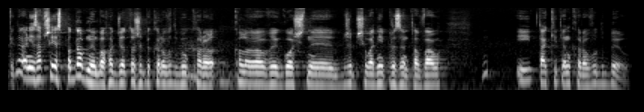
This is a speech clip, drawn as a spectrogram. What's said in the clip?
Generalnie zawsze jest podobny, bo chodzi o to, żeby korowód był kolorowy, głośny, żeby się ładnie prezentował i taki ten korowód był.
